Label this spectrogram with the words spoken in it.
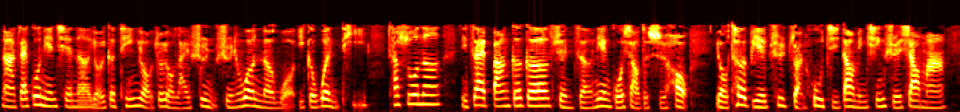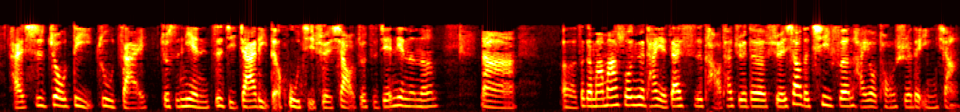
那在过年前呢，有一个听友就有来讯询问了我一个问题。他说呢，你在帮哥哥选择念国小的时候，有特别去转户籍到明星学校吗？还是就地住宅，就是念自己家里的户籍学校，就直接念了呢？那。呃，这个妈妈说，因为她也在思考，她觉得学校的气氛还有同学的影响，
